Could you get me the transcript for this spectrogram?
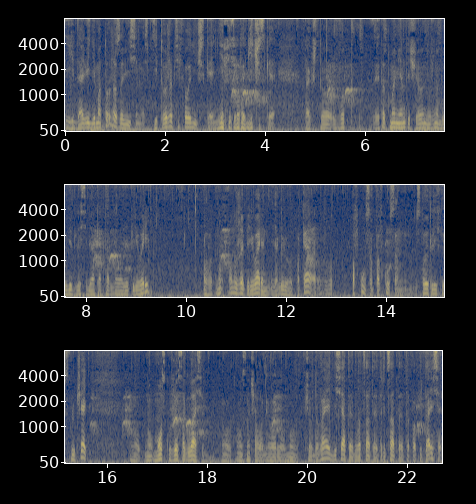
еда, видимо, тоже зависимость, и тоже психологическая, не физиологическая. Так что вот этот момент еще нужно будет для себя как-то в голове переварить. Вот. Ну, он уже переварен, я говорю, вот пока вот по вкусам, по вкусам, стоит ли их исключать, вот. Ну, мозг уже согласен. Вот. Он сначала говорил, ну что, давай 10, 20, 30 это попытайся,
